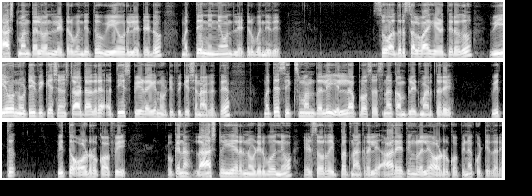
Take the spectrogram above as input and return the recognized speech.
ಲಾಸ್ಟ್ ಮಂತಲ್ಲಿ ಒಂದು ಲೆಟರ್ ಬಂದಿತ್ತು ವಿ ಎ ರಿಲೇಟೆಡು ಮತ್ತೆ ನಿನ್ನೆ ಒಂದು ಲೆಟರ್ ಬಂದಿದೆ. ಸೊ ಅದ್ರ ಸಲುವಾಗಿ ಹೇಳ್ತಿರೋದು ವಿ ಎ ನೋಟಿಫಿಕೇಷನ್ ಸ್ಟಾರ್ಟ್ ಆದರೆ ಅತಿ ಸ್ಪೀಡಾಗಿ ನೋಟಿಫಿಕೇಷನ್ ಆಗುತ್ತೆ. ಮತ್ತು ಸಿಕ್ಸ್ ಮಂತಲ್ಲಿ ಎಲ್ಲ ಪ್ರೊಸೆಸ್ನ ಕಂಪ್ಲೀಟ್ ಮಾಡ್ತಾರೆ. ವಿತ್ ವಿತ್ ಆರ್ಡರ್ ಕಾಫಿ ಓಕೆನಾ ಲಾಸ್ಟ್ ಇಯರ್ ನೋಡಿರ್ಬೋದು ನೀವು, ಎರಡು ಸಾವಿರದ ಇಪ್ಪತ್ನಾಲ್ಕರಲ್ಲಿ ಆರೇ ತಿಂಗಳಲ್ಲಿ ಆರ್ಡರ್ ಕಾಪಿನ ಕೊಟ್ಟಿದ್ದಾರೆ.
